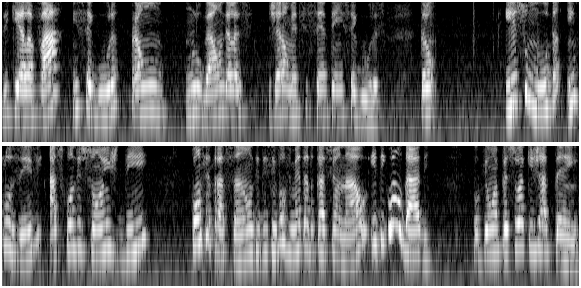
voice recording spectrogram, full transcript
de que ela vá insegura para um, um lugar onde elas geralmente se sentem inseguras. Então, isso muda, inclusive, as condições de concentração, de desenvolvimento educacional e de igualdade. Porque uma pessoa que já tem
